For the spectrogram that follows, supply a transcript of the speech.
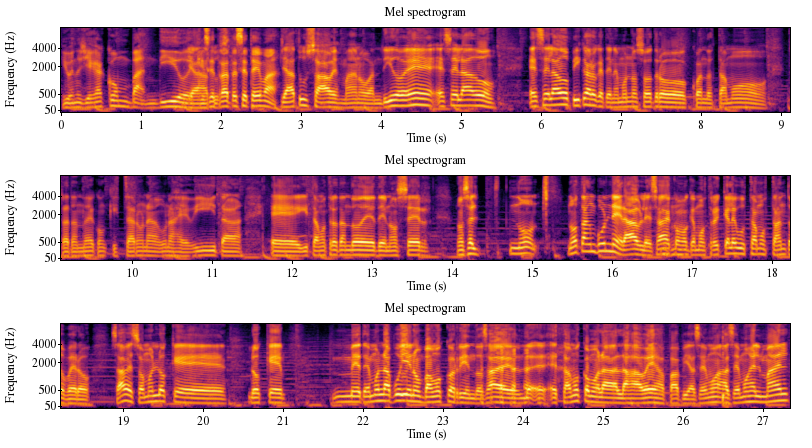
y bueno, llega con Bandido. ¿De qué se trata ese tema? Ya tú sabes, mano, Bandido es ese lado ese lado pícaro que tenemos nosotros cuando estamos tratando de conquistar una, una jevita eh, y estamos tratando de, no ser, no ser, no, no tan vulnerables, ¿sabes? Como que mostrar que le gustamos tanto, pero, ¿sabes? Somos los que, los que metemos la puya y nos vamos corriendo, ¿sabes? Eh, estamos como las abejas, papi. Hacemos, hacemos el mal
